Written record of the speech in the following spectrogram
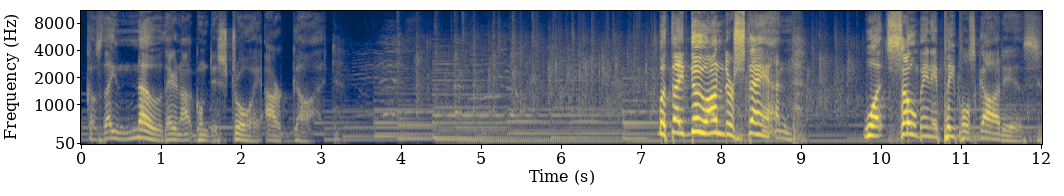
Because they know they're not going to destroy our God. But they do understand what so many people's God is.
